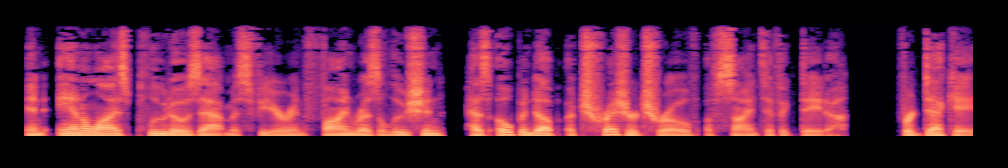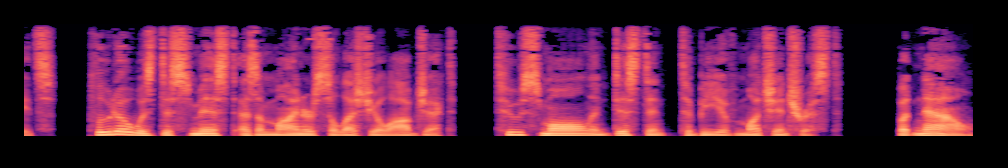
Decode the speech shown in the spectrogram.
and analyze Pluto's atmosphere in fine resolution has opened up a treasure trove of scientific data. For decades, Pluto was dismissed as a minor celestial object, too small and distant to be of much interest. But now,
